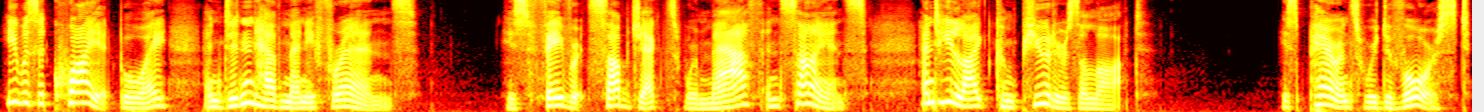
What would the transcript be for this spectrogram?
He was a quiet boy and didn't have many friends. His favorite subjects were math and science, and he liked computers a lot. His parents were divorced,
